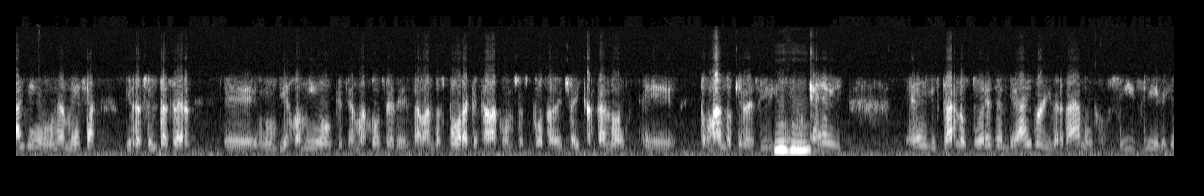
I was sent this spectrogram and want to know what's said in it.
alguien en una mesa y resulta ser eh, un viejo amigo que se llama José de la banda Espora, que estaba con su esposa, de hecho ahí cantando, eh, tomando, quiero decir, y me dijo, hey, hey Luis Carlos, tú eres el de Ivory, ¿verdad? Me dijo, sí, sí. Le dije,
